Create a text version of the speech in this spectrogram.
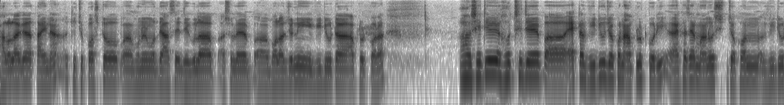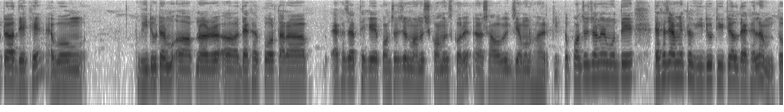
ভালো লাগা তাই না, কিছু কষ্ট মনের মধ্যে আছে যেগুলা আসলে বলার জন্যই ভিডিওটা আপলোড করা। সেটি হচ্ছে যে একটা ভিডিও যখন আপলোড করি, এক হাজার মানুষ যখন ভিডিওটা দেখে এবং ভিডিওটা আপনার দেখার পর তারা এক হাজার থেকে পঞ্চাশ জন মানুষ কমেন্টস করে স্বাভাবিক যেমন হয় আর কি তো পঞ্চাশ জনের মধ্যে দেখা যায় আমি একটা ভিডিও টিউটোরিয়াল দেখালাম তো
